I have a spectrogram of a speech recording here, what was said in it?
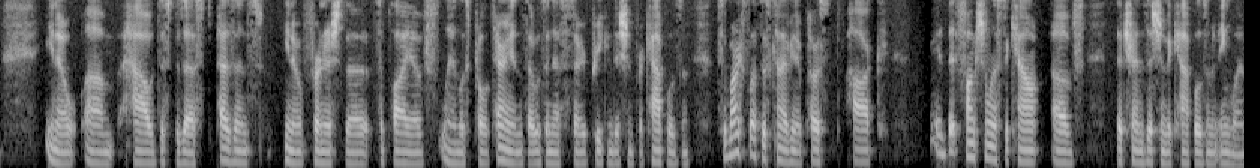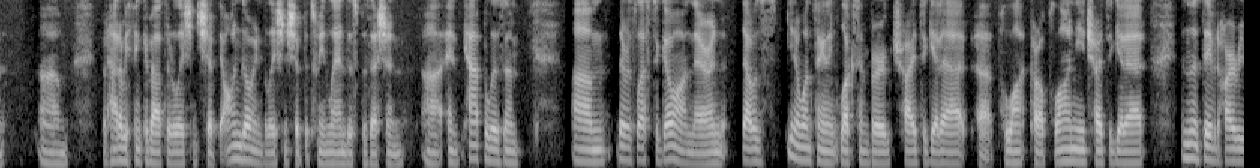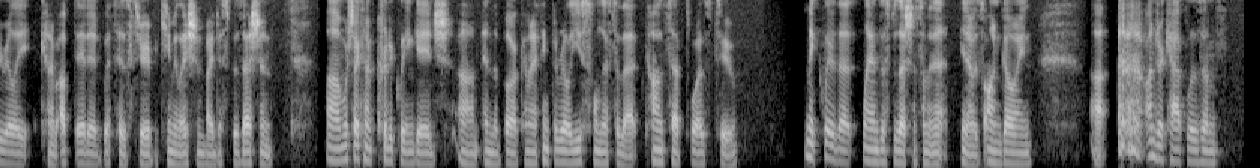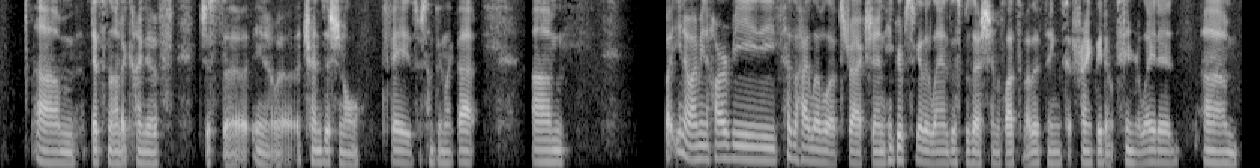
you know, um, how dispossessed peasants, you know, furnish the supply of landless proletarians. That was a necessary precondition for capitalism. So Marx left this kind of, you know, post hoc a bit functionalist account of the transition to capitalism in England. Um, but how do we think about the relationship, the ongoing relationship between land dispossession uh, and capitalism? Um, there was less to go on there, and that was, you know, one thing I think Luxemburg tried to get at, uh, Karl Polanyi tried to get at, and then David Harvey really kind of updated with his theory of accumulation by dispossession um, which I kind of critically engage um, in the book. And I think the real usefulness of that concept was to make clear that land dispossession is something that you know is ongoing uh, under capitalism. Um, it's not a kind of just a you know a, a transitional phase or something like that. Um, but you know, I mean, Harvey has a high level of abstraction. He groups together land dispossession with lots of other things that, frankly, don't seem related. Um,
